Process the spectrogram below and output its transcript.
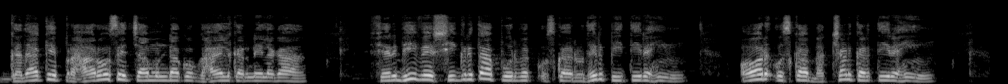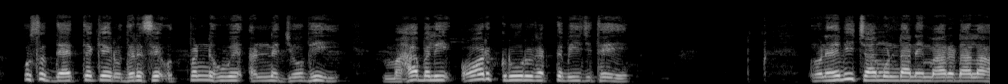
गदा के प्रहारों से चामुंडा को घायल करने लगा। फिर भी वे शीघ्रता पूर्वक उसका रुधिर पीती रहीं और उसका भक्षण करती रहीं। उस दैत्य के रुधिर से उत्पन्न हुए अन्य जो भी महाबली और क्रूर रक्त बीज थे, उन्हें भी चामुंडा ने मार डाला।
